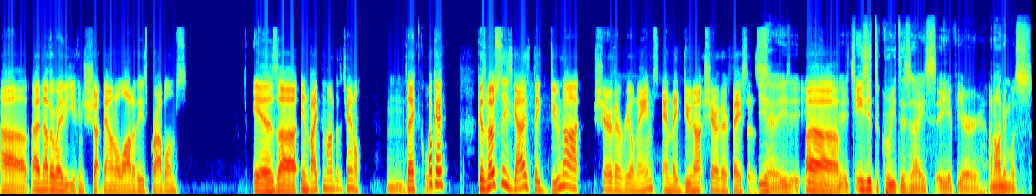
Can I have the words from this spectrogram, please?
uh, another way that you can shut down a lot of these problems is uh, invite them onto the channel. Mm, say cool. okay. Because most of these guys they do not share their real names and they do not share their faces. Yeah, it- Uh, it's easy to criticize if you're anonymous.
